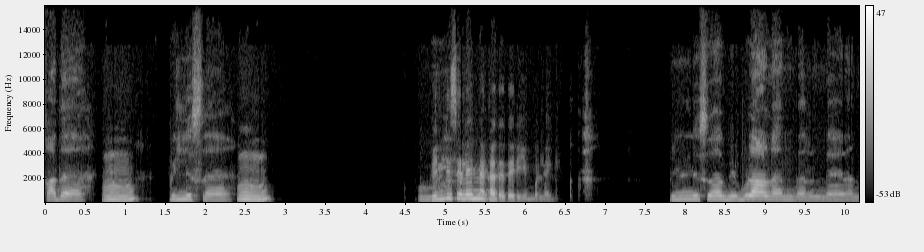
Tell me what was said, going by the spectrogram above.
கதை. வில்லிச. ம். ம், வில்லி சில என்ன கதை தெரியும் பிள்ளைக்கு? நேரன்.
